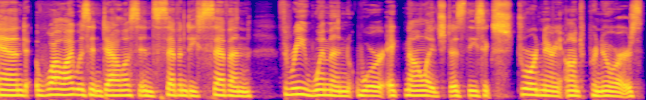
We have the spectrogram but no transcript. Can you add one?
And while I was in Dallas in 77, three women were acknowledged as these extraordinary entrepreneurs.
